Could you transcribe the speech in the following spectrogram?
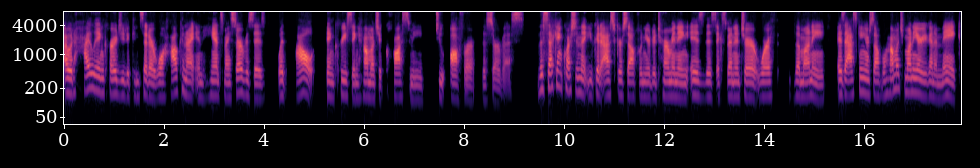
I would highly encourage you to consider well, how can I enhance my services without increasing how much it costs me to offer the service? The second question that you could ask yourself when you're determining is this expenditure worth the money is asking yourself, well, how much money are you going to make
